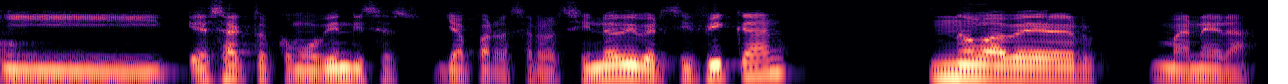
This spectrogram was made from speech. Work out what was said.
Y exacto, como bien dices, ya para cerrar, si no diversifican, no va a haber manera.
